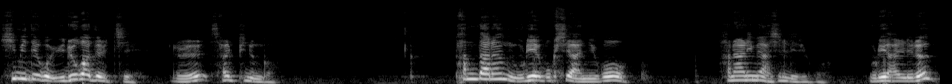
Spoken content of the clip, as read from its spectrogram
힘이 되고 위로가 될지를 살피는 것. 판단은 우리의 몫이 아니고 하나님이 하실 일이고 우리 할 일은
